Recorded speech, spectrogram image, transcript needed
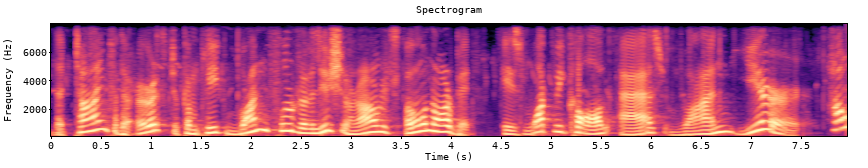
The time for the Earth to complete one full revolution around its own orbit is what we call as one year. How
